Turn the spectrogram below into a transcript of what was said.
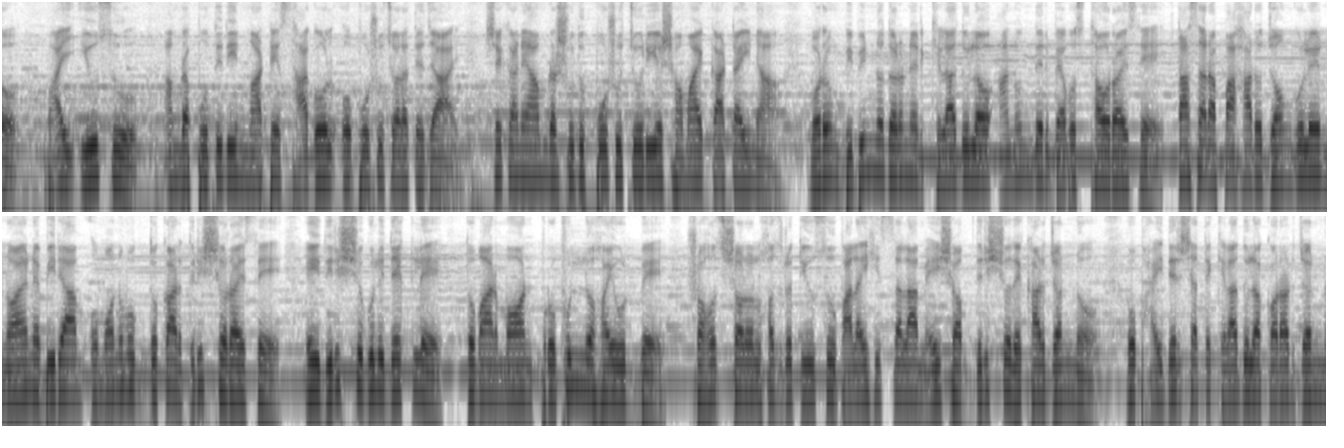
ভাই ইউসুফ, আমরা প্রতিদিন মাঠে ছাগল ও পশু চড়াতে যাই। সেখানে আমরা শুধু পশু চড়িয়ে সময় কাটাই না। বরং বিভিন্ন ধরনের খেলাধুলা ও আনন্দের ব্যবস্থাও রয়েছে। তাছাড়া পাহাড় ও জঙ্গলের নয়নে বিরাম ও মনোমুগ্ধকর দৃশ্য রয়েছে। এই দৃশ্যগুলি দেখলে তোমার মন প্রফুল্ল হয়ে উঠবে। সহজ সরল হজরত ইউসুফ আলাইহিসাল্লাম এই সব দৃশ্য দেখার জন্য ও ভাইদের সাথে খেলাধুলা করার জন্য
